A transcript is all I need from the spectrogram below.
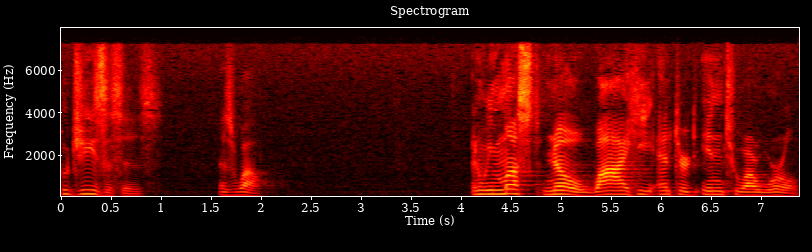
who Jesus is as well. And we must know why he entered into our world.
